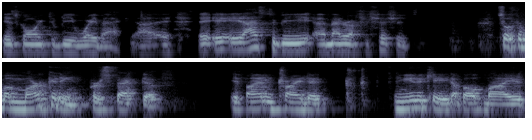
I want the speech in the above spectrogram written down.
is going to be way back. Uh, it, it has to be a matter of efficiency. So from a marketing perspective, if I'm trying to communicate about my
